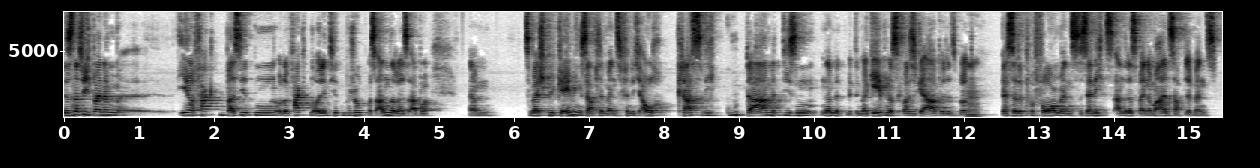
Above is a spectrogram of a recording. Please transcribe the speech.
Das ist natürlich bei einem äh, eher faktenbasierten oder faktenorientierten Produkt was anderes, aber ähm, zum Beispiel Gaming Supplements finde ich auch krass, wie gut da mit diesem, ne, mit, mit dem Ergebnis quasi gearbeitet wird. Mhm. Bessere Performance, das ist ja nichts anderes bei normalen Supplements.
